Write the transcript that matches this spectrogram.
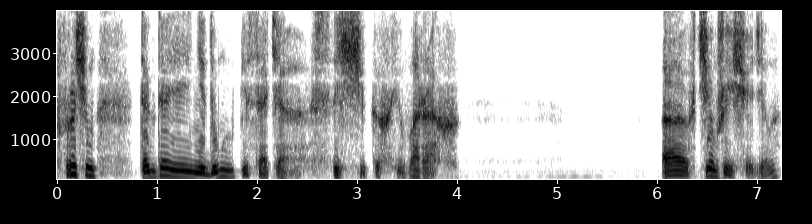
Впрочем, тогда я и не думал писать о сыщиках и ворах. «А в чем же еще дело?»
